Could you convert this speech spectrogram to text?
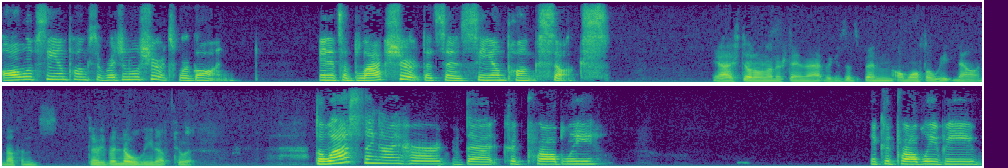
all of CM Punk's original shirts were gone. And it's a black shirt that says CM Punk sucks. Yeah, I still don't understand that because it's been almost a week now and nothing's there's been no lead up to it. The last thing I heard that could probably it could probably be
